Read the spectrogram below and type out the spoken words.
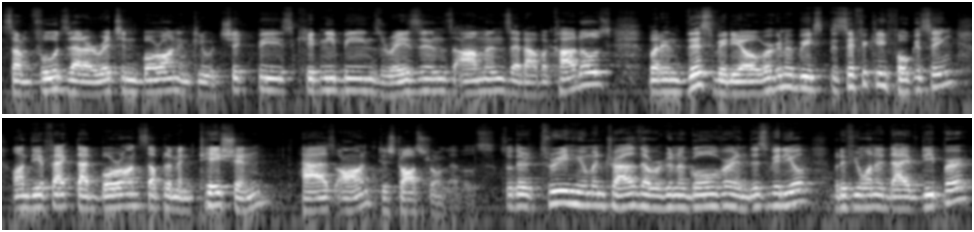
Some foods that are rich in boron include chickpeas, kidney beans, raisins, almonds, and avocados. But in this video, we're going to be specifically focusing on the effect that boron supplementation has on testosterone levels. So there are three human trials that we're gonna go over in this video, but if you wanna dive deeper,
